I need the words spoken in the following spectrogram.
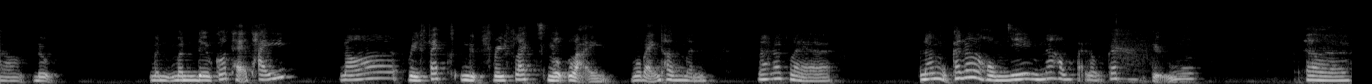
uh, được mình mình đều có thể thấy nó reflect reflect ngược lại của bản thân mình nó rất là nó một cách rất là hồn nhiên nó không phải là một cách kiểu uh,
